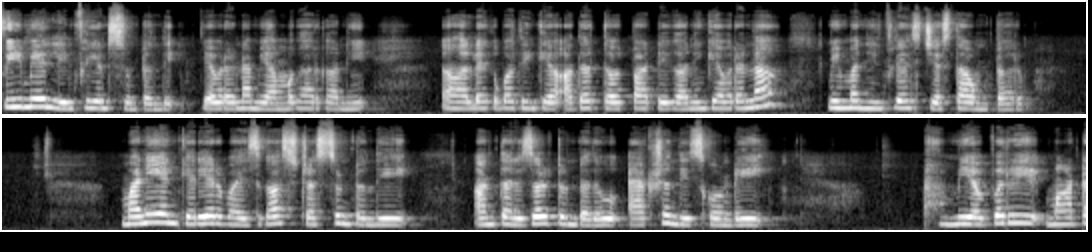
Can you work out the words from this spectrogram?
ఫీమేల్ ఇన్ఫ్లుయెన్స్ ఉంటుంది. ఎవరైనా మీ అమ్మగారు కానీ లేకపోతే ఇంకే అదర్ థర్డ్ పార్టీ కానీ ఇంకెవరైనా మిమ్మల్ని ఇన్ఫ్లుయెన్స్ చేస్తూ ఉంటారు. మనీ అండ్ కెరియర్ వైజ్గా స్ట్రెస్ ఉంటుంది. అంత రిజల్ట్ ఉండదు. యాక్షన్ తీసుకోండి. మీ ఎవ్వరి మాట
